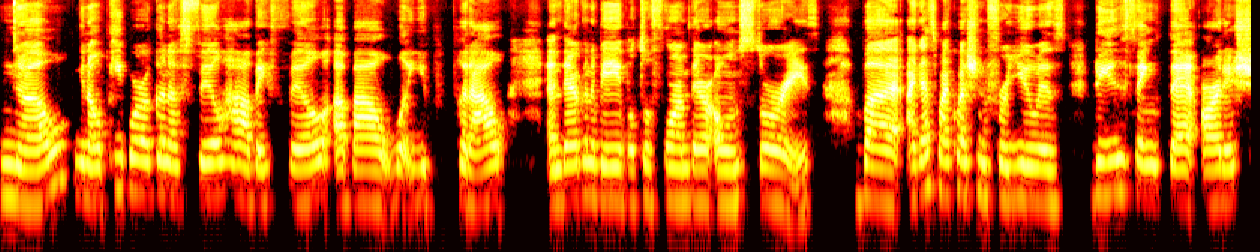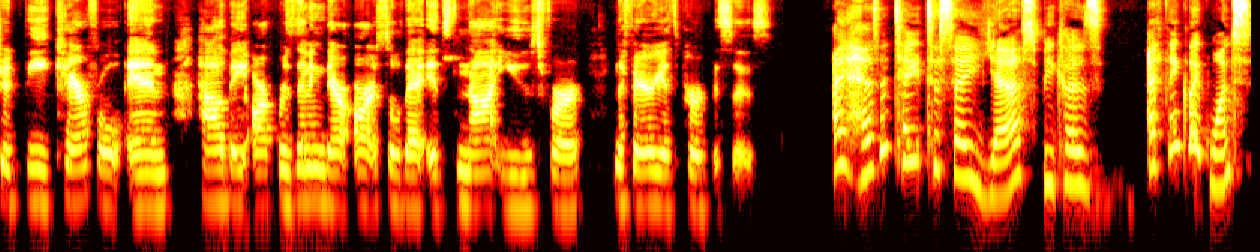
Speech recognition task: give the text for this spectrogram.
no. You know, people are going to feel how they feel about what you put out and they're going to be able to form their own stories. But I guess my question for you is do you think that artists should be careful in how they are presenting their art so that it's not used for nefarious purposes? I hesitate to say yes because I think like once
